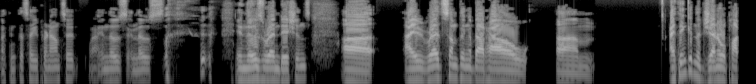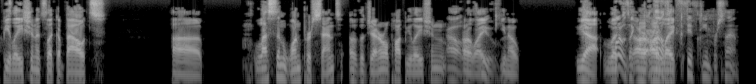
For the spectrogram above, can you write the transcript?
I think that's how you pronounce it. Wow. In those in those in those renditions, uh, I read something about how um, I think in the general population, it's like about uh, less than one percent of the general population Oh, are like phew. you know, yeah, like, was like, are, are like fifteen percent.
